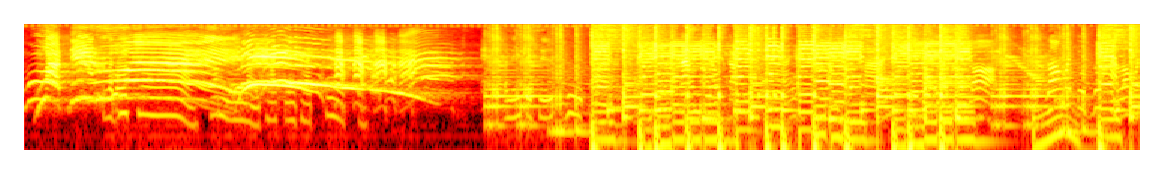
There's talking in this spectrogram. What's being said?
งวดนี้รสวัสวดีค่ะท่านเลยหน่อยค่ะกินคัดเที่ยวค่ะวันนี้ไปซื้อทูบมาตั้งเดียวกับขายที่ไหนก็ลองมาจุดดูค่ะลองมา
